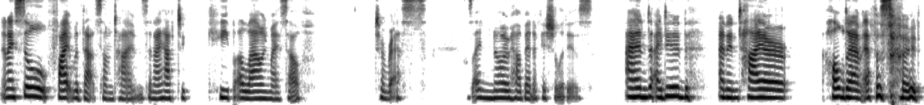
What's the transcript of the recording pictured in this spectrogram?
And I still fight with that sometimes, and I have to keep allowing myself to rest because I know how beneficial it is. And I did an entire whole damn episode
